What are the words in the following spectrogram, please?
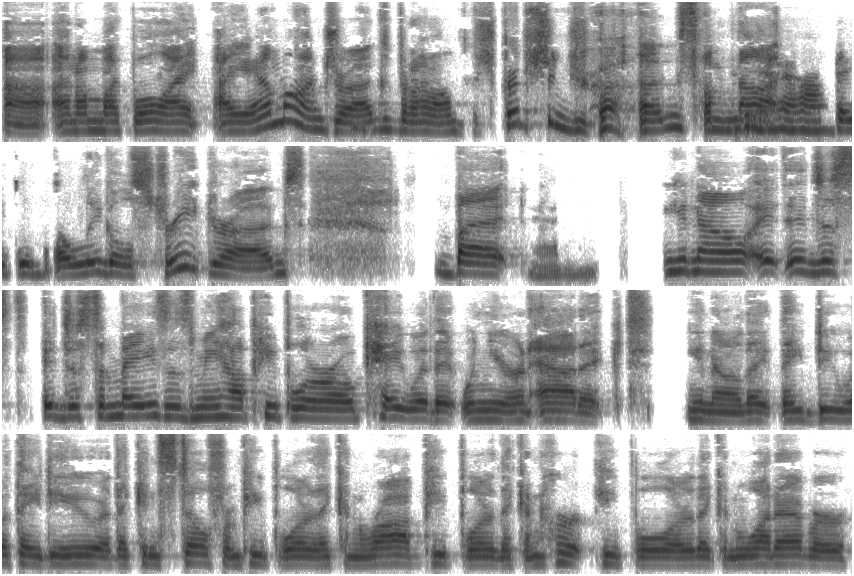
uh, and I'm like, "Well, I I am on drugs, but I'm on prescription drugs. I'm not yeah. taking illegal street drugs." But yeah. you know, it, it just it just amazes me how people are okay with it when you're an addict. You know, they they do what they do, or they can steal from people, or they can rob people, or they can hurt people, or they can whatever.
